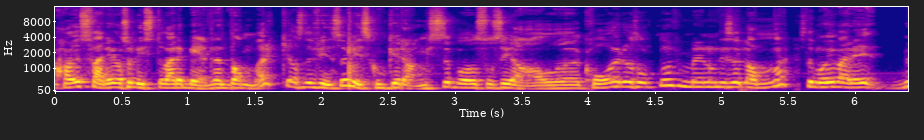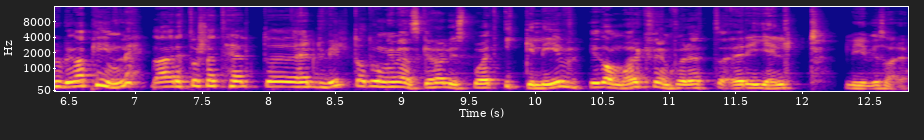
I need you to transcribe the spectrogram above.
har jo Sverige også lyst til å være bedre enn Danmark. Altså Det finnes jo en viss konkurranse på sosialkår og sånt noe mellom disse landene. Så det må jo være, burde jo være pinlig. Det er rett og slett helt, eh, helt vilt at unge mennesker har lyst på et ikke-liv i Danmark fremfor et reelt liv i Sverige.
